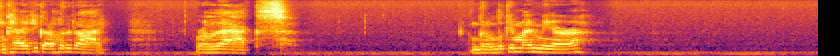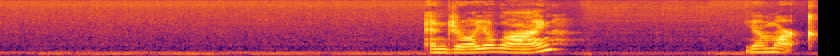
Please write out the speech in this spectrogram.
Okay, if you got a hooded eye. Relax. I'm going to look in my mirror. and draw your line, your mark.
